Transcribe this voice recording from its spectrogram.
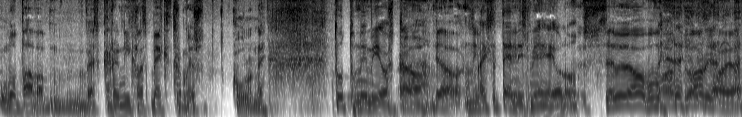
lupaava veskari Niklas Bäckström, jos kuuluu. Niin Tuttu nimi jostain. Joo, joo, niin- Eikö se tennismiehiä ollut? Se joo, on, joo, joo.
